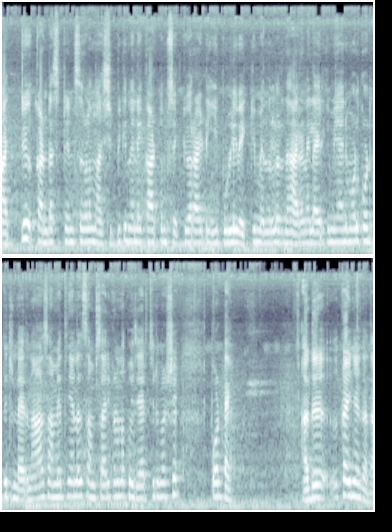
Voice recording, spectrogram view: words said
മറ്റ് കണ്ടസ്റ്റൻസുകൾ നശിപ്പിക്കുന്നതിനെക്കാട്ടും സെക്യൂർ ആയിട്ട് ഈ പുള്ളി വെക്കും എന്നുള്ളൊരു ധാരണയിലായിരിക്കും ഈ അനുമോൾ കൊടുത്തിട്ടുണ്ടായിരുന്നു ആ സമയത്ത് ഞാനത് സംസാരിക്കണം എന്നൊക്കെ വിചാരിച്ചിരുന്നു. പക്ഷേ പോട്ടെ അത് കഴിഞ്ഞ കഥ.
